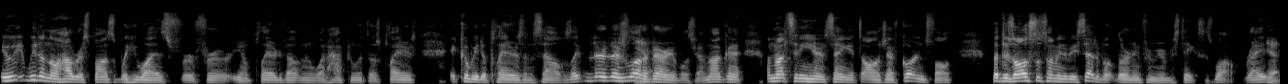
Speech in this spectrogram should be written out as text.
We, don't know how responsible he was for for you know player development. and What happened with those players? It could be the players themselves. Like there, there's a lot of variables here. I'm not gonna. I'm not sitting here and saying it's all Jeff Gorton's fault, but there's also something to be said about learning from your mistakes as well, right? Yeah.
